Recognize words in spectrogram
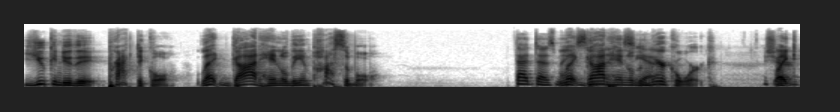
you can do the practical. Let God handle the impossible. That does make Let sense. God handle the yeah. miracle work. Sure. Like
